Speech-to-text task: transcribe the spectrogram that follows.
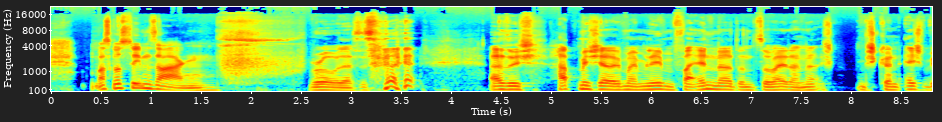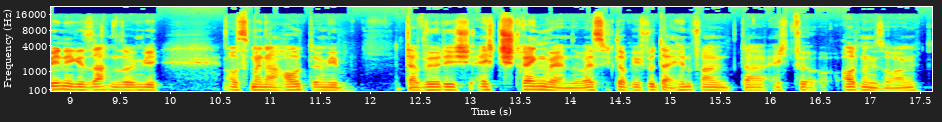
Was wirst du ihm sagen? Bro, das ist... also ich habe mich ja in meinem Leben verändert und so weiter. Ne? Ich, ich können echt wenige Sachen so irgendwie aus meiner Haut irgendwie, da würde ich echt streng werden. So, weißt ich glaube, ich würde da hinfahren und da echt für Ordnung sorgen.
